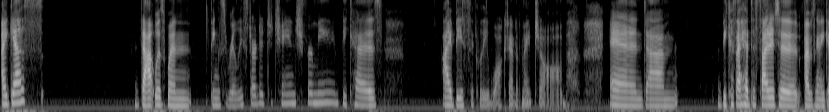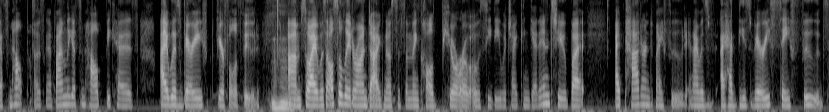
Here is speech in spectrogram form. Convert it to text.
I guess that was when things really started to change for me because I basically walked out of my job. And um, because I had decided to, I was going to get some help. I was going to finally get some help because I was very fearful of food. Um, so I was also later on diagnosed with something called puro OCD, which I can get into, but I patterned my food and I was I had these very safe foods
